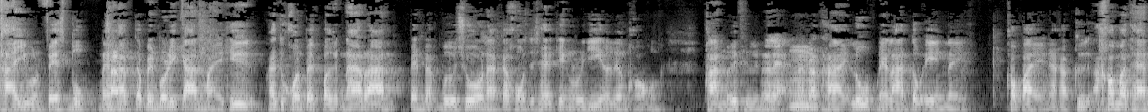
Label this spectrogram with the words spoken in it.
ขายอยู่บน Facebook นะคครัรับบจะเป็นบริการใหม่ที่ให้ทุกคนไปเปิดหน้าร้านเป็นแบบเวอร์ชวลนะ ก็คงจะใช้เทคโนโลยีในเรื่องของผ่านมือถือนั่นแหละอืมแล้วก็ถ่ายรูปในร้านตัวเองในเข้าไปนะครับ คือเข้ามาแทน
